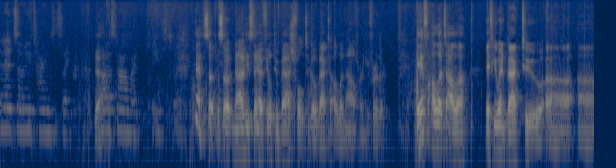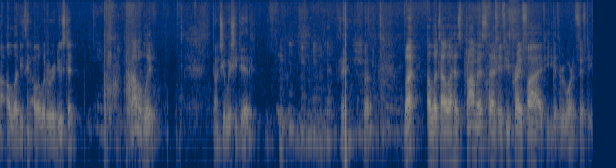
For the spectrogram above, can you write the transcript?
I did it so many times. It's like, Yeah. now it's not my place. So. Yeah, so, so now he's saying, I feel too bashful to go back to Allah now for any further. If Allah Ta'ala, if you went back to uh, uh, Allah, do you think Allah would have reduced it? Probably. Don't you wish He did? But Allah Ta'ala has promised that if you pray five, you get the reward of 50.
